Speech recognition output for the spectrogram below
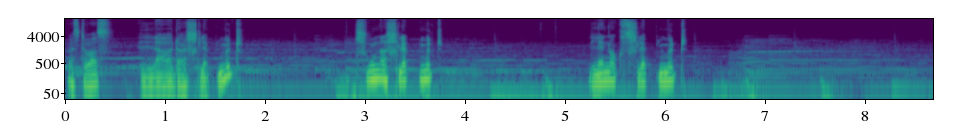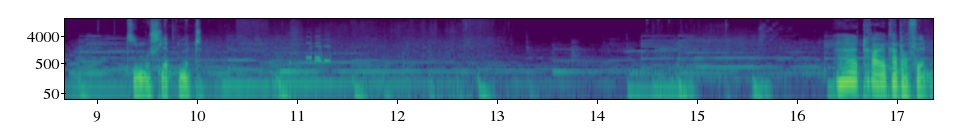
Weißt du was? Lada schleppt mit. Chuna schleppt mit. Lennox schleppt mit. Timo schleppt mit. Äh, trage Kartoffeln.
